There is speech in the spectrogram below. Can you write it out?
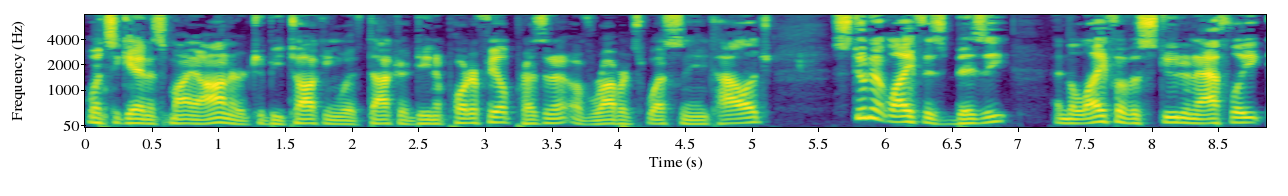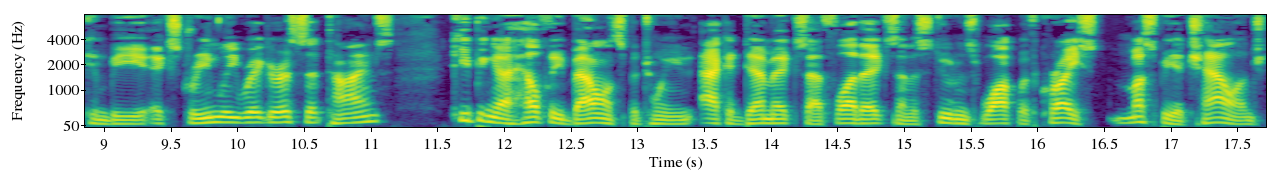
Once again, it's my honor to be talking with Dr. Deana Porterfield, president of Roberts Wesleyan College. Student life is busy and the life of a student athlete can be extremely rigorous at times. Keeping a healthy balance between academics, athletics, and a student's walk with Christ must be a challenge.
